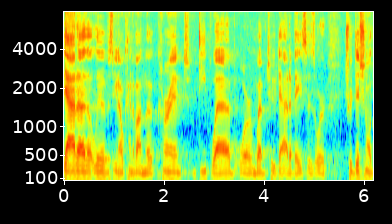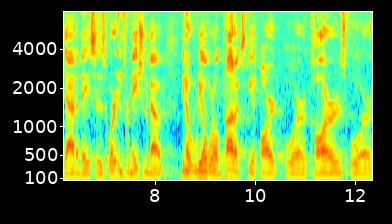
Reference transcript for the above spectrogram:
data that lives, you know, kind of on the current deep web or Web 2 databases or traditional databases or information about, you know, real world products, be it art or cars or,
